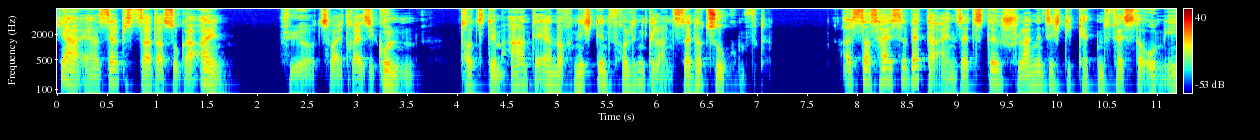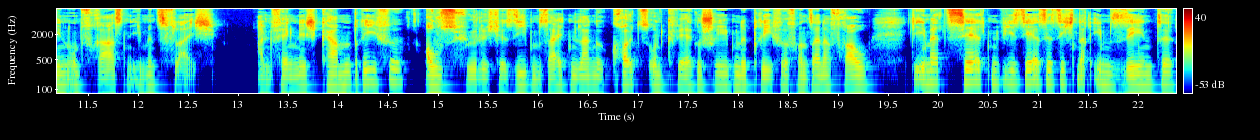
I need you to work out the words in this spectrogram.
Ja, er selbst sah das sogar ein. Für zwei, drei Sekunden. Trotzdem ahnte er noch nicht den vollen Glanz seiner Zukunft. Als das heiße Wetter einsetzte, schlangen sich die Ketten fester um ihn und fraßen ihm ins Fleisch. Anfänglich kamen Briefe, ausführliche, sieben Seiten lange, kreuz und quer geschriebene Briefe von seiner Frau, die ihm erzählten, wie sehr sie sich nach ihm sehnte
